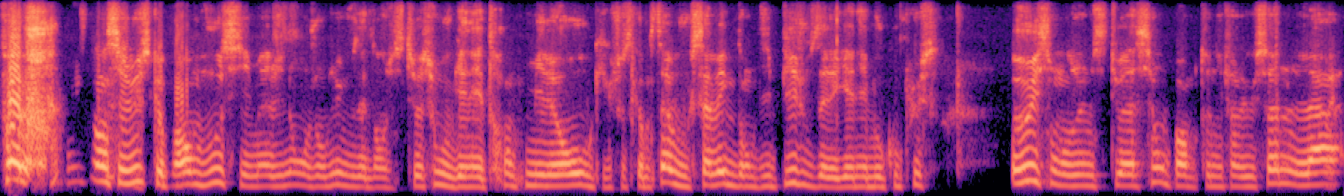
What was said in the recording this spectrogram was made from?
folles. Non, c'est juste que par exemple, vous, si imaginons aujourd'hui vous êtes dans une situation où vous gagnez 30 000 euros ou quelque chose comme ça, vous savez que dans 10 piges, vous allez gagner beaucoup plus. Eux, ils sont dans une situation où, par exemple, Tony Ferguson, là,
